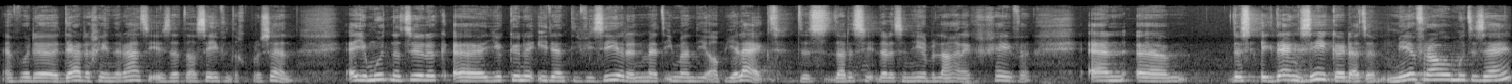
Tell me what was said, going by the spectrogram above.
En voor de derde generatie is dat al 70% En je moet natuurlijk uh, je kunnen identificeren met iemand die op je lijkt. Dus dat is, dat is een heel belangrijk gegeven. En um, dus ik denk zeker dat er meer vrouwen moeten zijn.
